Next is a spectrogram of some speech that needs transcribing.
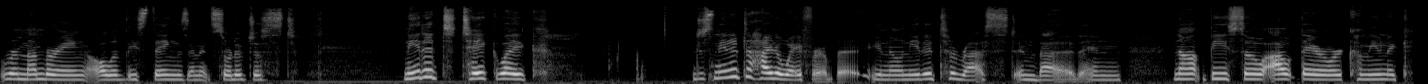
remembering all of these things and it sort of just needed to take like just needed to hide away for a bit, you know, needed to rest in bed and not be so out there or communic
